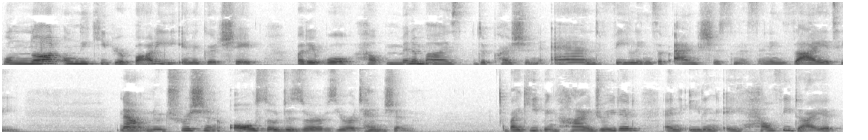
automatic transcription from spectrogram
will not only keep your body in a good shape, but it will help minimize depression and feelings of anxiousness and anxiety. Now, nutrition also deserves your attention. By keeping hydrated and eating a healthy diet,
